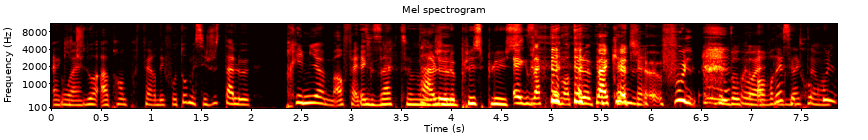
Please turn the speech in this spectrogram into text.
à qui Ouais. tu dois apprendre à faire des photos, mais c'est juste, tu as le premium en fait. Exactement. T'as j'ai le- le plus plus. Exactement, tu as le package euh, full. Donc Ouais, en vrai, c'est trop cool.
